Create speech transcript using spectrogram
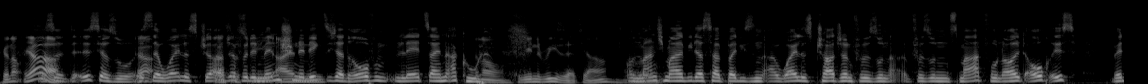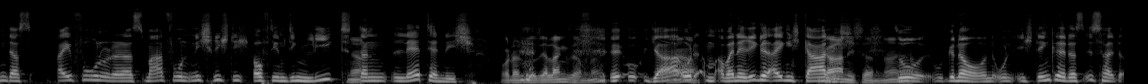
genau. Ja, Das ist, ist ja so. Das Ja. ist der Wireless Charger für den Menschen, der legt sich da drauf und lädt seinen Akku. Genau, wie ein Reset, ja. Und Also, manchmal, wie das halt bei diesen äh, Wireless-Chargern für, so ein, für so ein Smartphone halt auch ist, wenn das iPhone oder das Smartphone nicht richtig auf dem Ding liegt, Ja. dann lädt der nicht. Oder nur sehr langsam, ne? Äh, oh, ja, Ja. Oder, aber in der Regel eigentlich gar, Gar nicht. nicht dann, ne? So, genau. Und, und ich denke, das ist halt,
